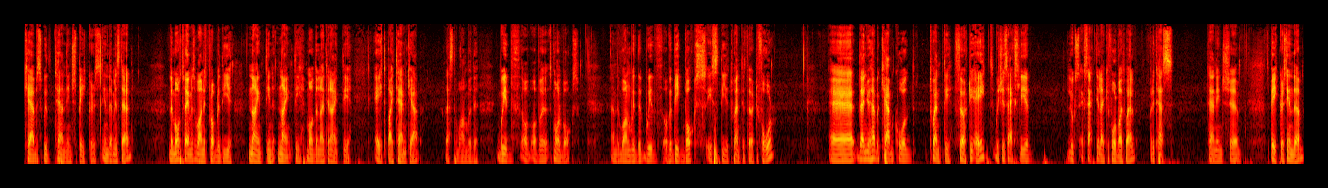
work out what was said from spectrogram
cabs with 10 inch speakers in them instead. The most famous one is probably the 1990, model 1990 8 by 10 cab. That's the one with the width of, of a small box. And the one with the width of a big box is the 2034. Uh, then you have a cab called 2038, which is actually a, looks exactly like a 4x12, but it has 10 inch uh, speakers in them.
